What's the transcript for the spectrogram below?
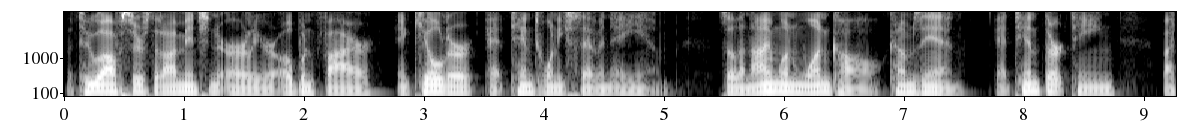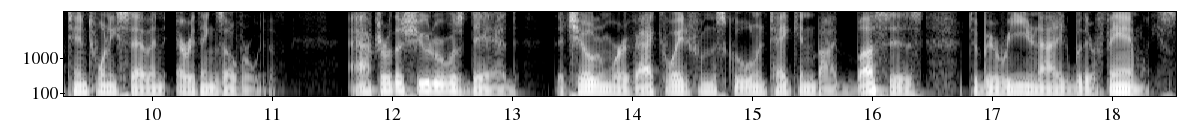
The two officers that I mentioned earlier opened fire and killed her at 10:27 a.m. So the 911 call comes in at 10:13. By 10:27, everything's over with. After the shooter was dead, the children were evacuated from the school and taken by buses to be reunited with their families.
